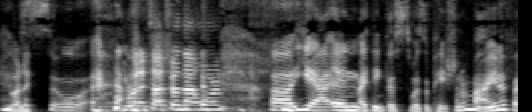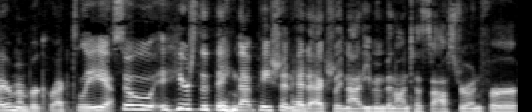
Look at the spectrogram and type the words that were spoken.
You want to So, you want to touch on that, Lauren? uh, yeah, and I think this was a patient of mine, if I remember correctly. So here's the thing: that patient had actually not even been on testosterone for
